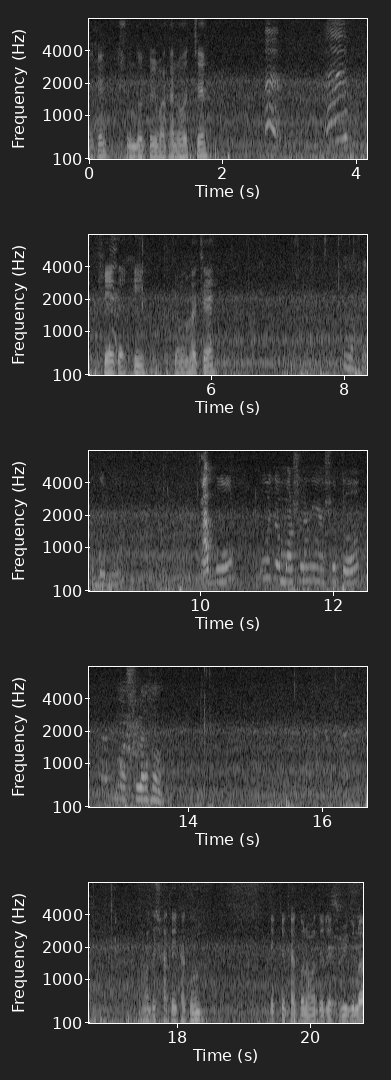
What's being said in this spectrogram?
দেখেন সুন্দর করে মাখানো হচ্ছে। খেয়ে দেখি কেমন হয়েছে। দেব। আব্বু ওই তো মশলা নিয়ে আসো তো। মশলা হ। আমাদের সাথেই থাকুন। দেখতে থাকুন আমাদের রেসিপিগুলো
